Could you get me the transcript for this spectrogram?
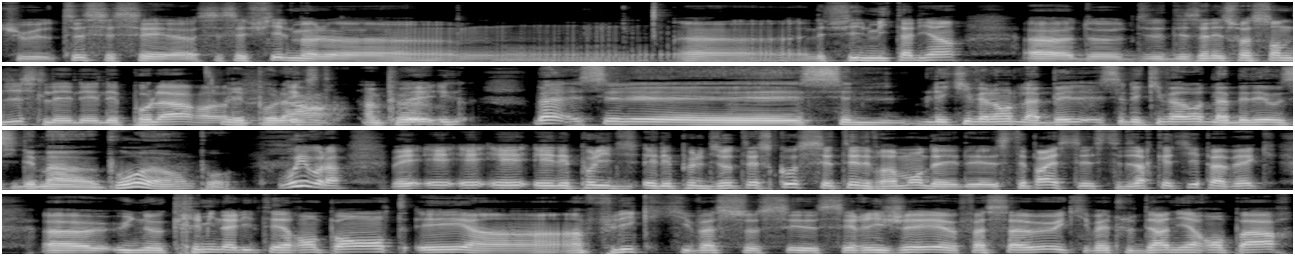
tu sais c'est c'est c'est ces films le, euh, les films italiens euh, de, des- des années 70 les les, les polars euh, Les polars extra- un peu. et- bah c'est les- c'est l'équivalent de la B... c'est l'équivalent de la BD au cinéma euh, pour eux hein pour oui voilà. Mais et et et, et les poli et les poliziotesco c'était vraiment des, des c'était pareil c'était des archétypes avec euh, une criminalité rampante et un, un flic qui va se s'é- s'ériger face à eux et qui va être le dernier rempart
